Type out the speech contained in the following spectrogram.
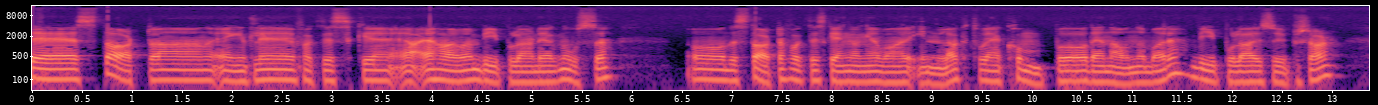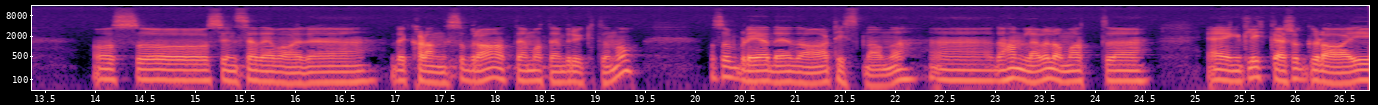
Det starta egentlig faktisk Ja, jeg har jo en bipolær diagnose. Og det starta faktisk en gang jeg var innlagt, hvor jeg kom på det navnet bare. Bipolar Superstar. Og så syns jeg det var Det klang så bra at jeg måtte bruke det nå. Og så ble det da artistnavnet. Det handler vel om at jeg egentlig ikke er så glad i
